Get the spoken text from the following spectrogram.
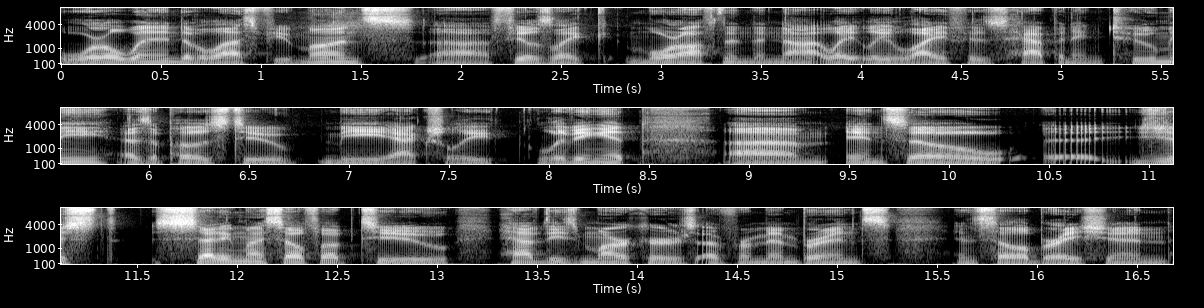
whirlwind of the last few months. Uh, feels like more often than not lately, life is happening to me as opposed to me actually living it. Um, and so uh, just setting myself up to have these markers of remembrance and celebration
